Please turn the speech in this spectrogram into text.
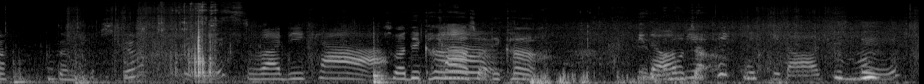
vattenflaska? Svadika. สวัสดีค่ะสวัสดีค่ะ Idag blir det picknick idag. Mm. ออก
